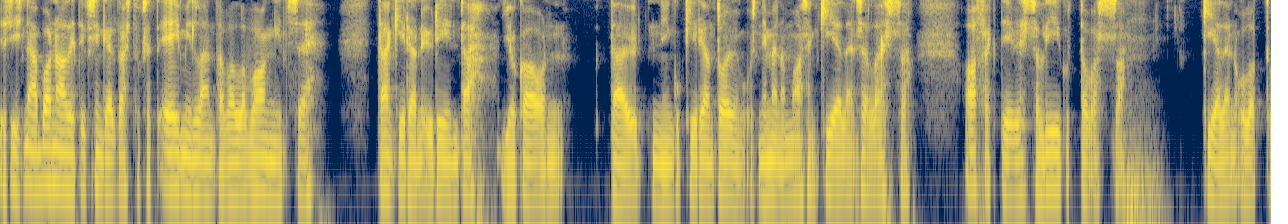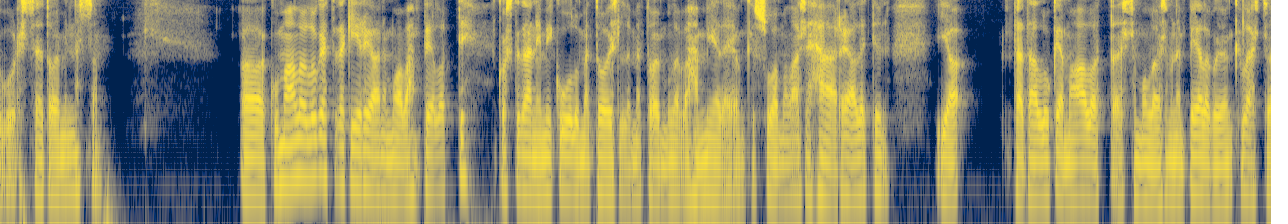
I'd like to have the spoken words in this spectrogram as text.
ja siis nämä banaalit yksinkertaistukset ei millään tavalla vangitse tämän kirjan ydintä, joka on tämä niin kuin kirjan toimivuus nimenomaan sen kielen sellaisessa affektiivisessa liikuttavassa kielen ulottuvuudessa ja toiminnassa. Kun mä aloin lukea tätä kirjaa, niin mua vähän pelotti, koska tämä nimi Kuulumme toisillemme toi mulle vähän mieleen jonkin suomalaisen häärealityn. Ja tätä lukemaan aloittaessa mulla oli sellainen pelko jonkinlaista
